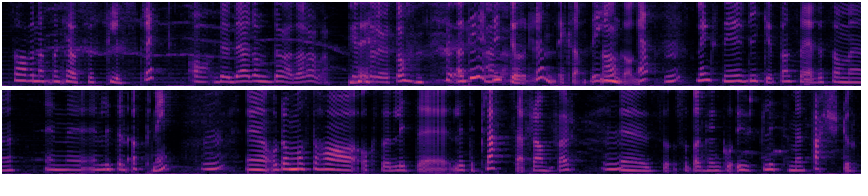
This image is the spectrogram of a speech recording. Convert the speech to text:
så har vi något som kallas för flustret. Ja, det är där de dödar alla. Petar ut dem. Ja, det, det är dörren liksom, det är Ja. ingången. Mm. Längst ner i bikupan så är det som eh, en, eh, en liten öppning. Mm. Eh, och de måste ha också lite, lite plats här framför. Mm. Eh, så, så att de kan gå ut lite som en farstu.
